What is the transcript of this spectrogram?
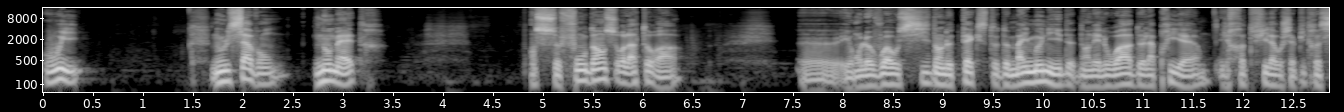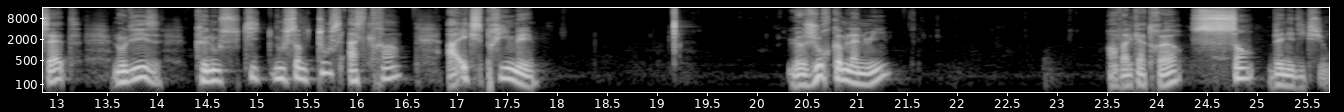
oui, nous le savons, nos maîtres, en se fondant sur la Torah, euh, et on le voit aussi dans le texte de Maïmonide, dans les lois de la prière, il Fila au chapitre 7, nous disent que nous, nous sommes tous astreints à exprimer le jour comme la nuit, en 24 heures, sans bénédiction.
